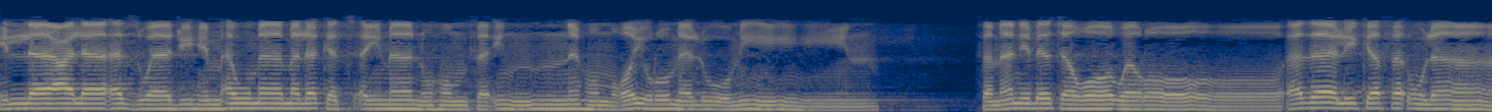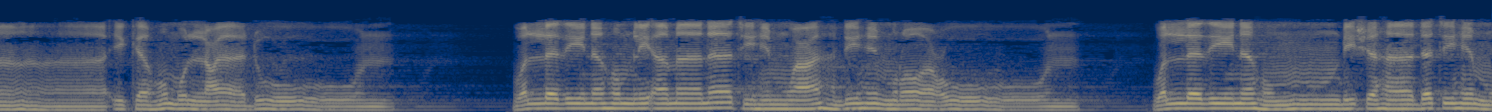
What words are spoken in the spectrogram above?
إلا على أزواجهم أو ما ملكت أيمانهم فإنهم غير ملومين. فمن ابتغى وراء ذلك فأولئك هم العادون والذين هم لأماناتهم وعهدهم راعون والذين هم بشهادتهم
